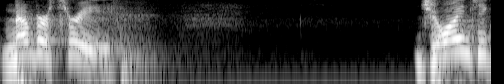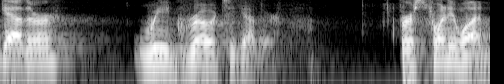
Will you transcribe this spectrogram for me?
number three join together, we grow together. Verse 21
